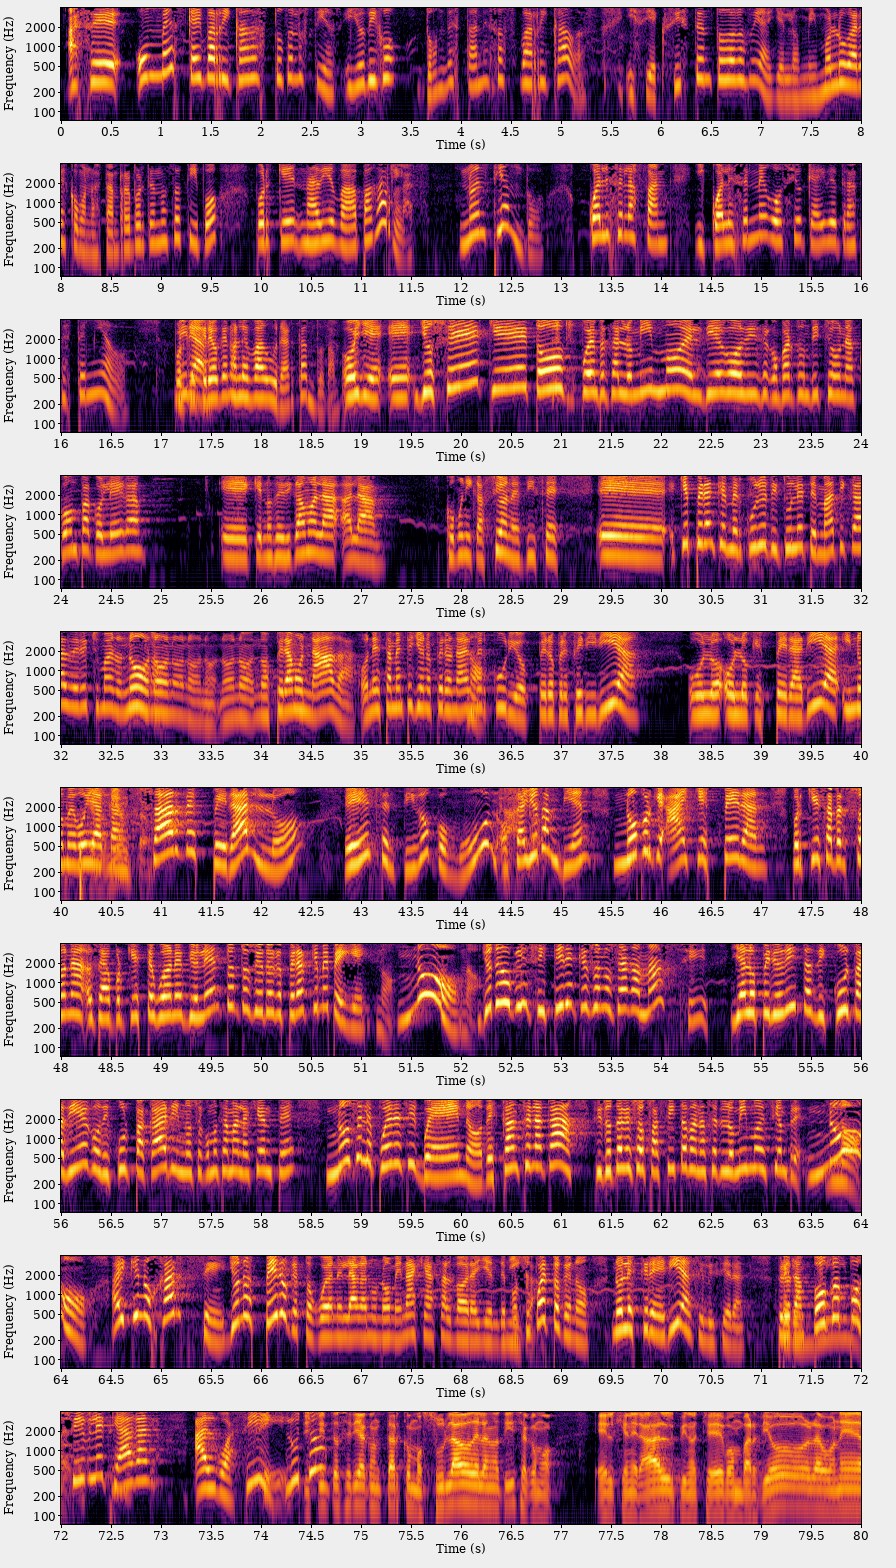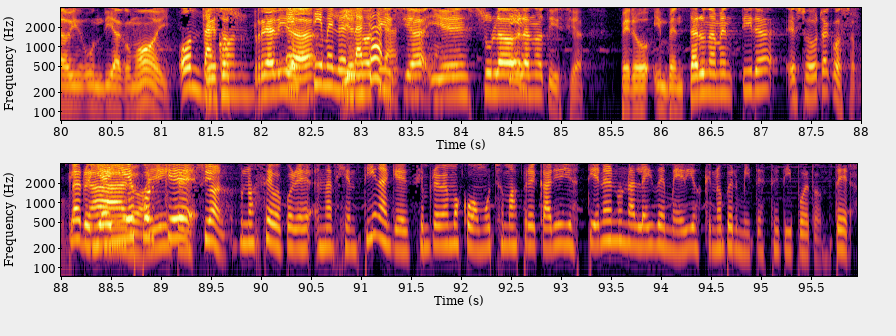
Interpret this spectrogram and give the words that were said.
Hace un mes que hay barricadas todos los días y yo digo, ¿dónde están esas barricadas? Y si existen todos los días y en los mismos lugares como nos están reportando estos tipos, ¿por qué nadie va a pagarlas? No entiendo cuál es el afán y cuál es el negocio que hay detrás de este miedo. Porque Mira. creo que no les va a durar tanto tampoco. Oye, eh, yo sé que todos pueden pensar lo mismo. El Diego dice, comparte un dicho de una compa, colega, eh, que nos dedicamos a la, a la comunicaciones. Dice, eh, ¿qué esperan que el Mercurio titule temática de derechos humanos? No, no, no, no, no, no, no, no esperamos nada. Honestamente yo no espero nada del No. Mercurio, pero preferiría o lo, o lo que esperaría y no me voy Que a cansar de esperarlo es sentido común. O sea, yo también, no porque, ay, ¿qué esperan? Porque esa persona, o sea, porque este weón es violento, entonces yo tengo que esperar que me pegue. No. No, No. yo tengo que insistir en que eso no se haga más. Sí. Y a los periodistas, disculpa Diego, disculpa Cari, no sé cómo se llama la gente, no se les puede decir, bueno, descansen acá, si total esos fascistas van a hacer lo mismo de siempre. No, No. hay que enojarse. Yo no espero que estos weones le hagan un homenaje a Salvador Allende, por Nica. supuesto que no. No les creería si lo hicieran. Pero, Pero tampoco es posible que hagan algo así. Sí. ¿Lucho? Distinto sería contar como su lado de la noticia, como el general Pinochet bombardeó la moneda un día como hoy. Onda que eso con es realidad el dímelo y en es la cara, noticia y es su lado Sí. de la noticia. Pero inventar una mentira, eso es otra cosa. po. Claro, y Claro, ahí es porque, no sé, por e, en Argentina, que siempre vemos como mucho más precario, ellos tienen una ley de medios que no permite este tipo de tontera.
